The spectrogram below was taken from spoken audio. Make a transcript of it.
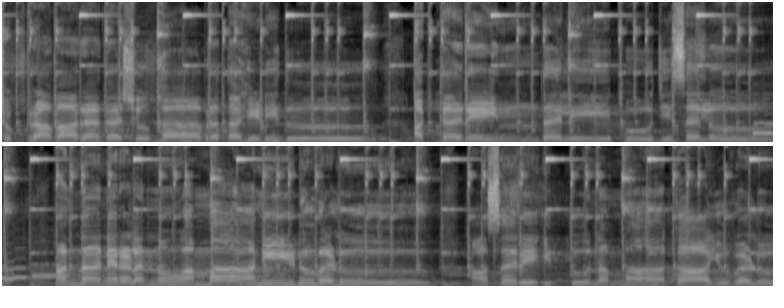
ಶುಕ್ರವಾರದ ಶುಭ ವ್ರತ ಹಿಡಿದು ಅಕ್ಕರೆಯಿಂದ ಭಕ್ತಿಯಿಂದಲೀ ಪೂಜಿಸಲು ಅನ್ನ ನೆರಳನ್ನು ಅಮ್ಮ ನೀಡುವಳು. ಆಸರೆ ಇತ್ತು ನಮ್ಮ ಕಾಯುವಳು.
